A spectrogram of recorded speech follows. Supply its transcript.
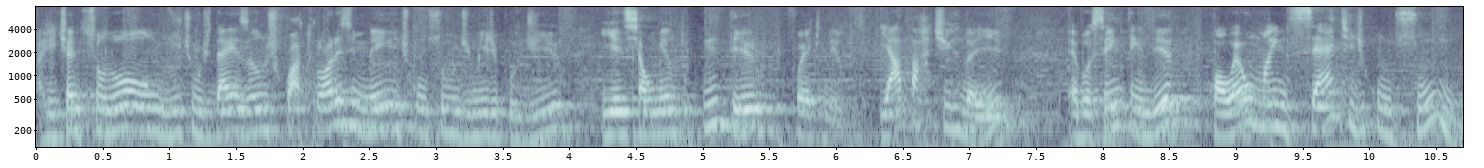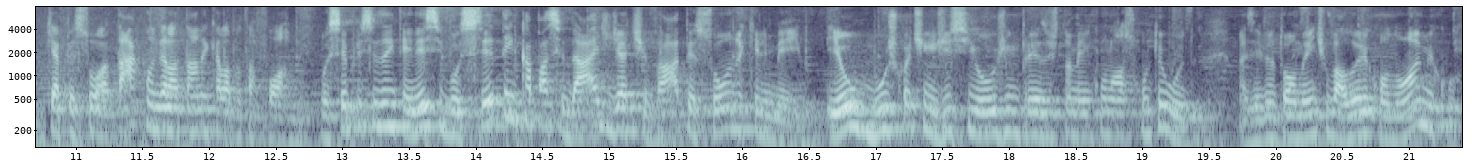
A gente adicionou ao longo dos últimos 10 anos 4 horas e meia de consumo de mídia por dia e esse aumento inteiro foi aqui dentro. E a partir daí, é você entender qual é o mindset de consumo que a pessoa tá quando ela tá naquela plataforma. Você precisa entender se você tem capacidade de ativar a pessoa naquele meio. Eu busco atingir CEOs de empresas também com o nosso conteúdo, mas eventualmente o valor econômico,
